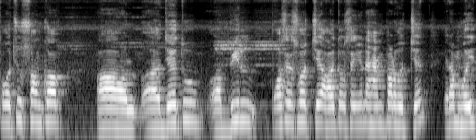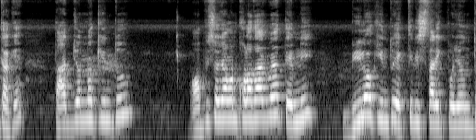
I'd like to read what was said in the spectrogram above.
প্রচুর সংখ্যক যেহেতু বিল প্রসেস হচ্ছে, হয়তো সেই জন্য হ্যাম্পার হচ্ছে, এরম হয়েই থাকে। তার জন্য কিন্তু অফিসও যেমন খোলা থাকবে, তেমনি বিলও কিন্তু একত্রিশ তারিখ পর্যন্ত,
